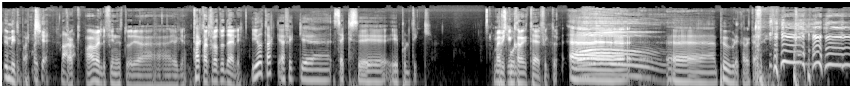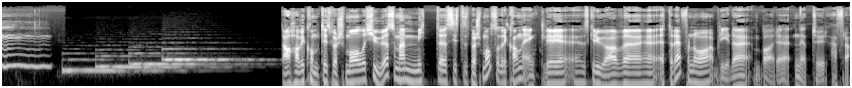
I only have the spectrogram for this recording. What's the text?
Umiddelbart. Okay. Nei, Takk. Det var en veldig fin historie, Jørgen. Takk. for at du deler. Jo, takk. Jeg fikk eh, sex i, i politikk. Men hvilken karakter fikk du? Eh, eh, Pulekarakter. Da har vi kommet til spørsmål 20, som er mitt eh, siste spørsmål. Så dere kan egentlig eh, skru av eh, etter det, for nå blir det bare nedtur herfra.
